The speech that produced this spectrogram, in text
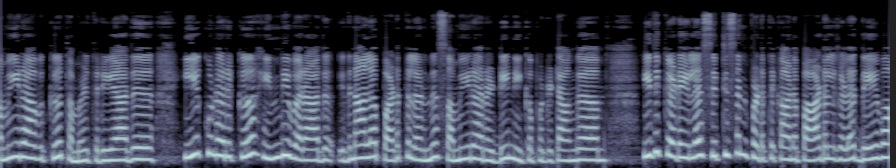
சமீராவுக்கு தமிழ் தெரியாது. இயக்குனருக்கு ஹிந்தி வராது. இதனால படத்துல இருந்து சமீரா ரெட்டி நீக்கப்பட்டுட்டாங்க. இதுக்கிடையில சிட்டிசன் படத்துக்கான பாடல்களை தேவா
